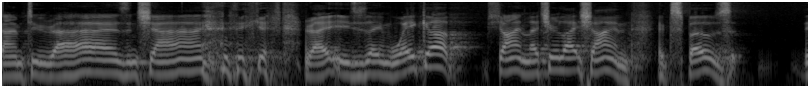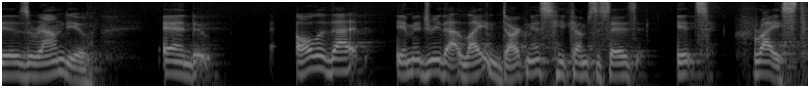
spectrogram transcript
time to rise and shine. right? He's saying, Wake up, shine, let your light shine, expose those around you. And all of that imagery, that light and darkness, he comes to say, It's Christ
